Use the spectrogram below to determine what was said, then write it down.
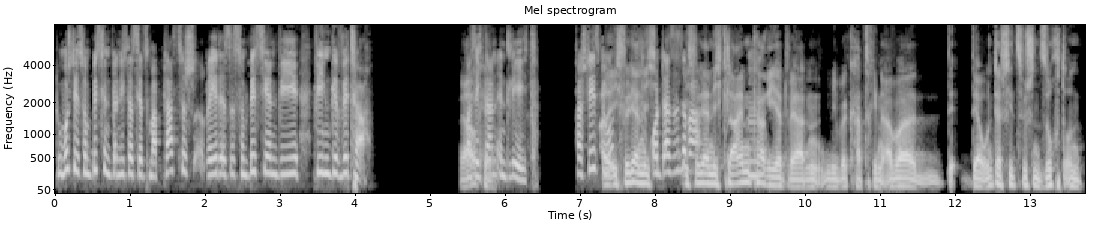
Du musst dir so ein bisschen, wenn ich das jetzt mal plastisch rede, ist es so ein bisschen wie, wie ein Gewitter, ja, was okay. sich dann entlädt. Verstehst du? Also ich will ja nicht, ich will ja nicht kleinkariert mhm. werden, liebe Katrin, aber der Unterschied zwischen Sucht und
